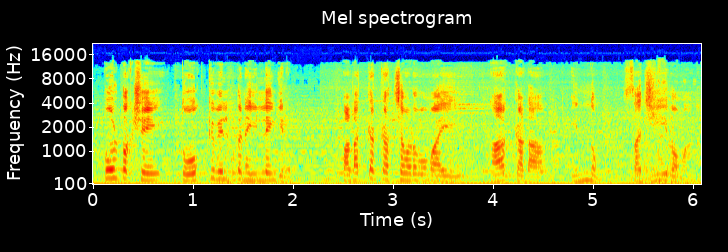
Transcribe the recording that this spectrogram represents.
ഇപ്പോൾ പക്ഷേ തോക്ക് വിൽപ്പന ഇല്ലെങ്കിലും പടക്ക കച്ചവടവുമായി ആ കട ഇന്നും സജീവമാണ്.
